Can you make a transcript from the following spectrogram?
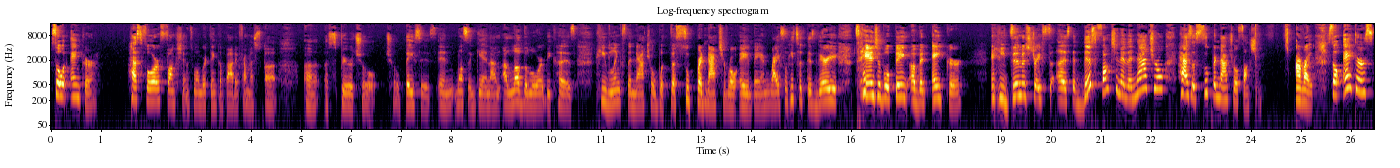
So, an anchor has four functions when we think about it from a, a, a, a spiritual basis. And once again, I, I love the Lord because he links the natural with the supernatural. Amen. Right? So he took this very tangible thing of an anchor and he demonstrates to us that this function in the natural has a supernatural function. All right. So anchors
